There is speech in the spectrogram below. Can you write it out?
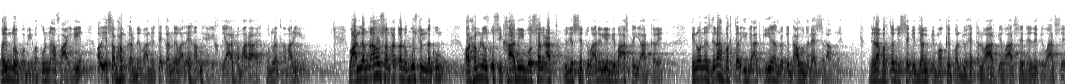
پرندوں کو بھی۔ وکنہ فائلین اور یہ سب ہم کرنے والے تھے، کرنے والے ہم ہیں، اختیار ہمارا ہے، قدرت ہماری ہے۔ وہ علّہ صنعت نبوس القم اور ہم نے اس کو سکھا دی وہ صنعت، جس سے تمہارے لیے لباس تیار کریں۔ انہوں نے ذرا بختر ایجاد کی ہے حضرت داؤد علیہ السلام نے۔ ذرا بختر جس سے کہ جنگ کے موقع پر جو ہے تلوار کے وار سے، نیزے کے وار سے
